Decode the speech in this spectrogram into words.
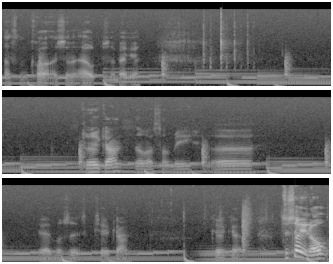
that's call it something else. I bet you. Kurgan? No, that's not me. Uh, yeah, most of it's Kurgan. Kurgan. Just so you know,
